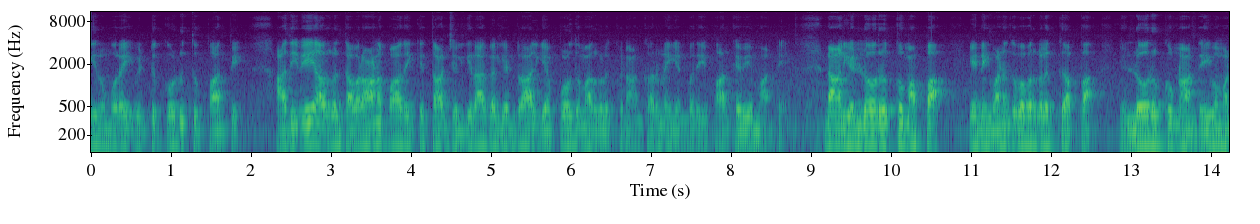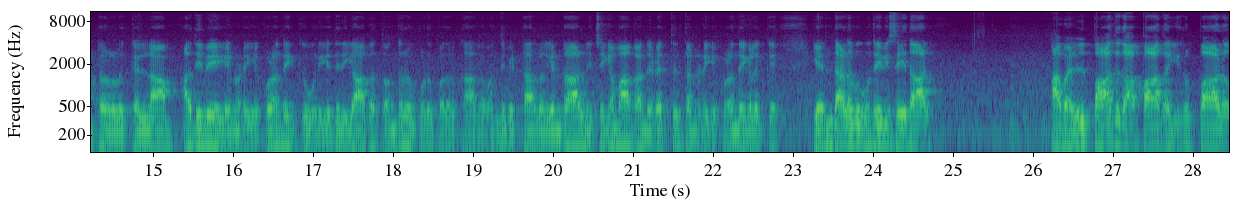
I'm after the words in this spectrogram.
இருமுறை விட்டு கொடுத்து பார்ப்பேன். அதுவே அவர்கள் தவறான பாதைக்குத்தான் செல்கிறார்கள் என்றால் எப்பொழுதும் அவர்களுக்கு நான் கருணை என்பதை பார்க்கவே மாட்டேன். நான் எல்லோருக்கும் அப்பா. என்னை வணங்குபவர்களுக்கு அப்பா. எல்லோருக்கும் நான் தெய்வமற்றவர்களுக்கெல்லாம் அதுவே என்னுடைய குழந்தைக்கு ஒரு எதிரியாக தொந்தரவு கொடுப்பதற்காக வந்துவிட்டார்கள் என்றால் நிச்சயமாக அந்த இடத்தில் தன்னுடைய குழந்தைகளுக்கு எந்த அளவு உதவி செய்தால் அவள் பாதுகாப்பாக இருப்பாளோ?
